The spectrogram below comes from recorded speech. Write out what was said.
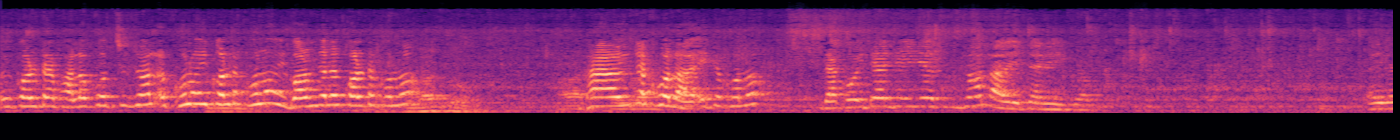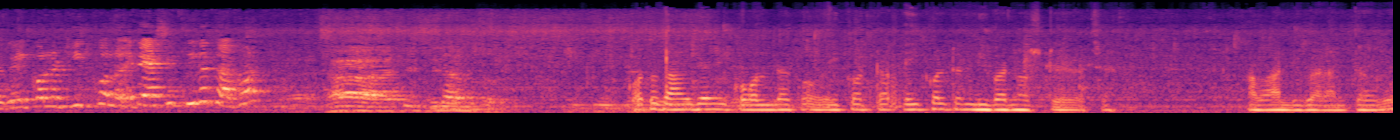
ওই কলটা ভালো করছে জল। খোলো ওই কলটা, খোলো, ওই গরম জলের কলটা খোলো। হ্যাঁ ওইটা খোলা এটা খোলো। দেখো, ওইটা যে জল আর এইটার এই জল। এই দেখো এই কলটা ঠিক খোলো এটা অ্যাসিড দিলে তো এখন? হ্যাঁ তো। কত দামি দামি কল দেখো এই কলটা এই কলটার লিভার নষ্ট হয়ে গেছে। আবার লিভার আনতে হবে।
